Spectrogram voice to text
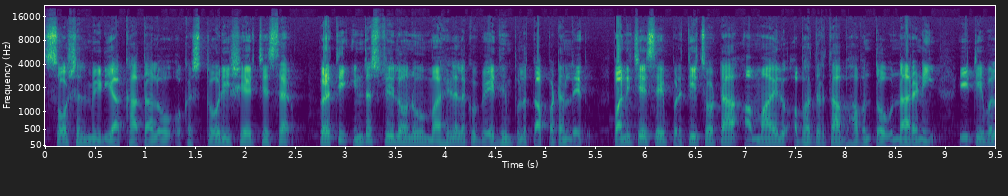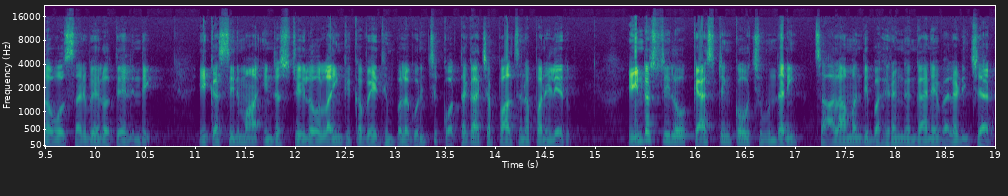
సోషల్ మీడియా ఖాతాలో ఒక స్టోరీ షేర్ చేశారు. ప్రతి ఇండస్ట్రీలోనూ మహిళలకు వేధింపులు తప్పటం లేదు. పనిచేసే ప్రతి చోట అమ్మాయిలు అభద్రతాభావంతో ఉన్నారని ఇటీవల ఓ సర్వేలో తేలింది. ఇక సినిమా ఇండస్ట్రీలో లైంగిక వేధింపుల గురించి కొత్తగా చెప్పాల్సిన పనిలేదు ఇండస్ట్రీలో కాస్టింగ్ కౌచ్ ఉందని చాలామంది బహిరంగంగానే వెల్లడించారు.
